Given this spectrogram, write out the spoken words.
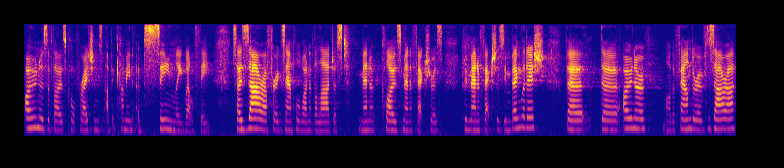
owners of those corporations are becoming obscenely wealthy. So, Zara, for example, one of the largest manu- clothes manufacturers who manufactures in Bangladesh, the, the owner or the founder of Zara,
